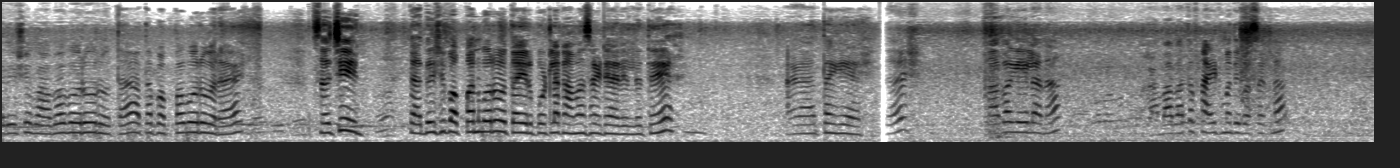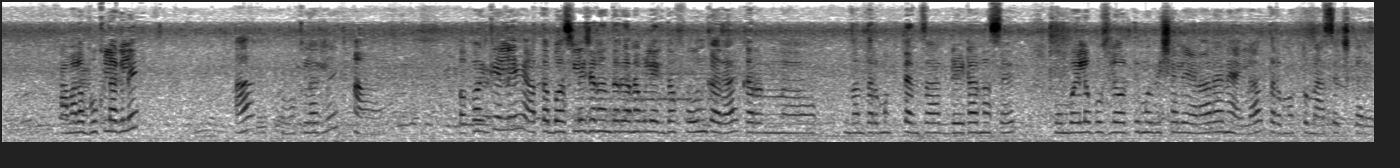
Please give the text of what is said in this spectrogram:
त्या दिवशी बाबा बरोबर होता. आता पप्पा बरोबर आहे. सचिन त्या दिवशी पप्पांबरोबर होता. एअरपोर्टला कामासाठी आलेलं ते. आणि आता हे आहे. दश बाबा गेला ना? बाबा तर फ्लाईटमध्ये बसत ना? आम्हाला भूक लागली? हा? भूक लागली? हा. पप्पा गेले. आता बसल्याच्या नंतर त्यांना बोले एकदा फोन करा. कारण नंतर मग त्यांचा डेटा नसेल. मुंबईला पोचल्यावरती मग विशाल येणार आहे न्यायला. तर मग तो मॅसेज करेल.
